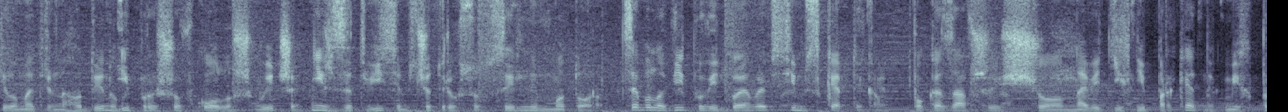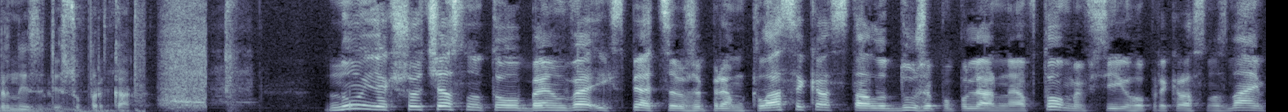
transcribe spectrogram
км на годину і пройшов коло швидше, ніж Z8 з 400-сильним мотором. Це була відповідь BMW всім скептикам, показавши, що навіть їхній паркетник міг принизити суперкар. Ну, якщо чесно, то BMW X5 це вже прям класика. Стало дуже популярне авто. Ми всі його прекрасно знаємо.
